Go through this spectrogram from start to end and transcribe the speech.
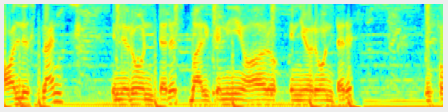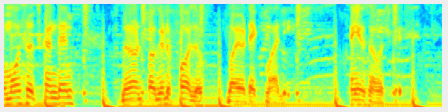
all these plants in your own terrace, balcony or in your own terrace. And for more such content, do not forget to follow Biotechmaali. Thank you so much guys.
